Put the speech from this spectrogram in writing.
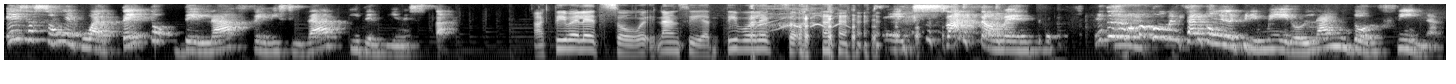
Esas son el cuarteto de la felicidad y del bienestar. Activa el EXO, eh, Nancy, activo el EXO. Exactamente. Entonces vamos a comenzar con el primero, la endorfina.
